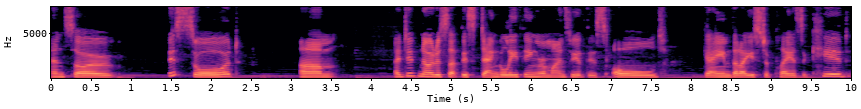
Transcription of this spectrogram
And so this sword, um, I did notice that this dangly thing reminds me of this old game that I used to play as a kid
